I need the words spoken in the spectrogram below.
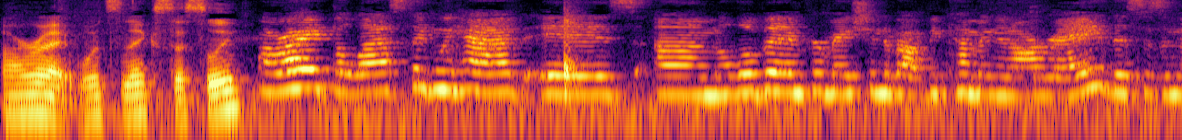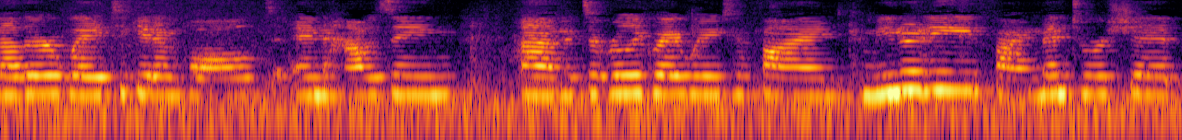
All right, what's next, Cecily? All right, the last thing we have is um, a little bit of information about becoming an RA. This is another way to get involved in housing. Um, it's a really great way to find community, find mentorship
